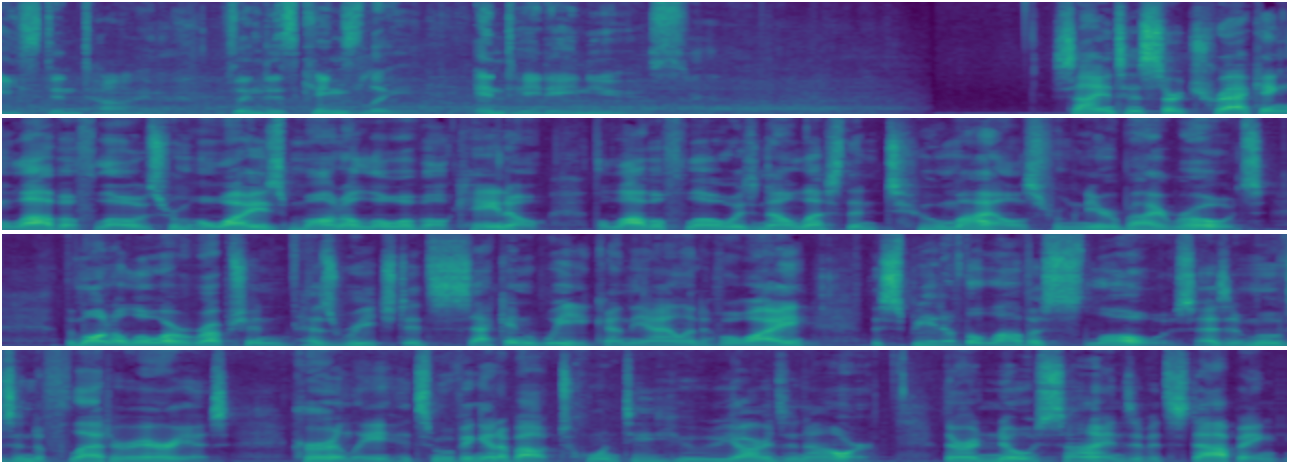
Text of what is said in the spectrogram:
Eastern Time. Flinders Kingsley, NTD News. Scientists are tracking lava flows from Hawaii's Mauna Loa volcano. The lava flow is now less than two miles from nearby roads. The Mauna Loa eruption has reached its second week on the island of Hawaii. The speed of the lava slows as it moves into flatter areas. Currently, it's moving at about 22 yards an hour. There are no signs of it stopping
